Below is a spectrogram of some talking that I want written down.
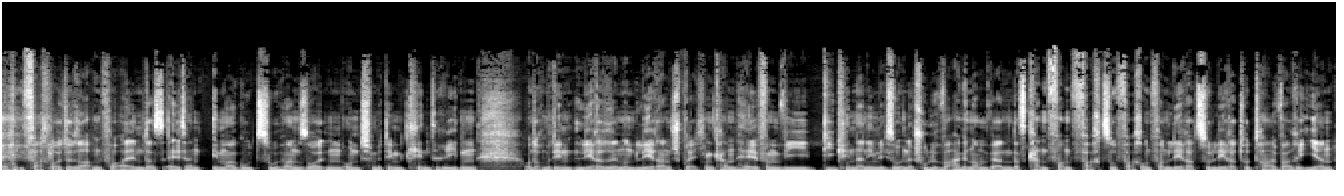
Und Fachleute raten vor allem, dass Eltern immer gut zuhören sollten und mit dem Kind reden und auch mit den Lehrerinnen und Lehrern sprechen kann helfen, wie die Kinder nämlich so in der Schule wahrgenommen werden. Das kann von Fach zu Fach und von Lehrer zu Lehrer total variieren.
